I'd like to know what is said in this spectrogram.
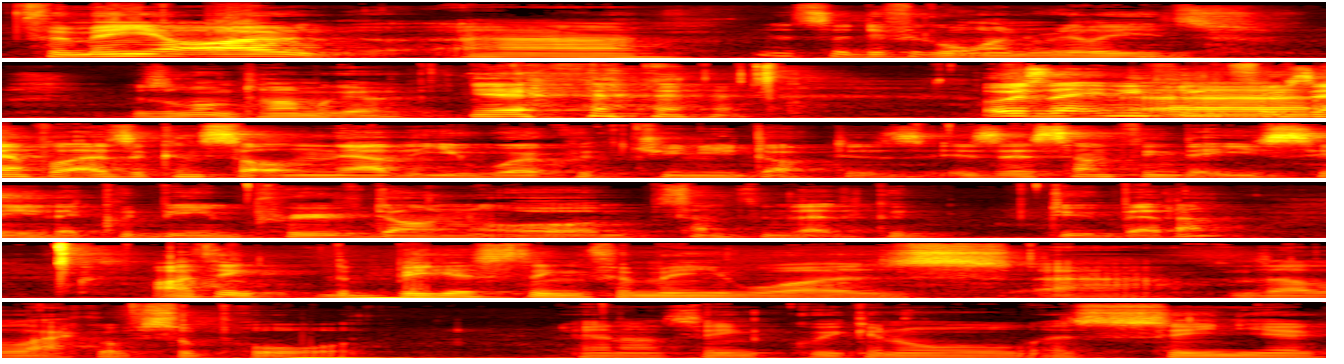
for me, I uh, it's a difficult one. Really, it's it was a long time ago. Yeah. or is there anything, for Uh, example, as a consultant now that you work with junior doctors, is there something that you see that could be improved on, or something that could do better? I think the biggest thing for me was uh, the lack of support, and I think we can all, as senior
